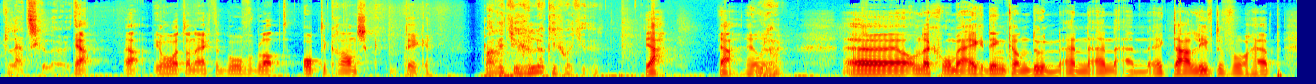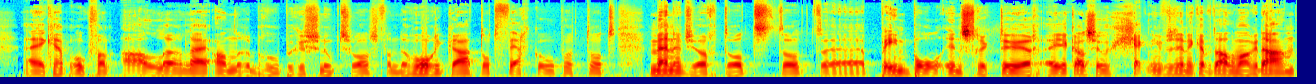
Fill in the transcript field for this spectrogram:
Kletsgeluid. Ja, ja, je hoort dan echt het bovenblad op de krans tikken. Maakt het je gelukkig wat je doet? Ja, ja heel erg. Uh, omdat ik gewoon mijn eigen ding kan doen en, en, en ik daar liefde voor heb. Uh, ik heb ook van allerlei andere beroepen gesnoept, zoals van de horeca tot verkoper, tot manager, tot, tot uh, paintball-instructeur. je kan zo gek niet verzinnen, ik heb het allemaal gedaan.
